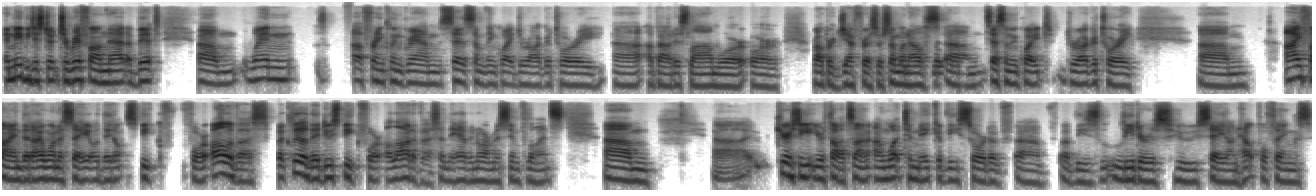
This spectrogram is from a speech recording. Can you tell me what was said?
and maybe just to, to, riff on that a bit, um, when uh, Franklin Graham says something quite derogatory uh, about Islam, or, or Robert Jeffress or someone else um, says something quite derogatory, um, I find that I want to say, oh, they don't speak for all of us, but clearly they do speak for a lot of us and they have enormous influence. Um, uh, curious to get your thoughts on, on what to make of these sort of, uh, of these leaders who say unhelpful things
